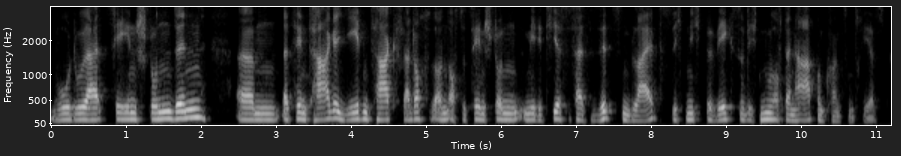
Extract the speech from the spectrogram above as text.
wo du ja zehn Stunden, ähm, äh, zehn Tage jeden Tag, ja doch, und auch so zehn Stunden meditierst, das heißt sitzen bleibst, dich nicht bewegst und dich nur auf deine Atmung konzentrierst.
